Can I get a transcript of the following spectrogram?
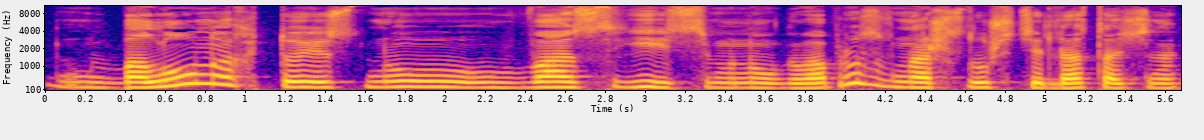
баллонах. То есть, ну, у вас есть много вопросов, наш слушатель достаточно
